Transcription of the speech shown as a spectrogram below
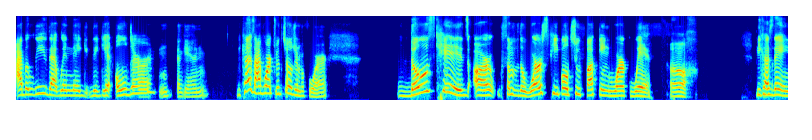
i believe that when they they get older again because I've worked with children before, those kids are some of the worst people to fucking work with. Ugh. Because they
